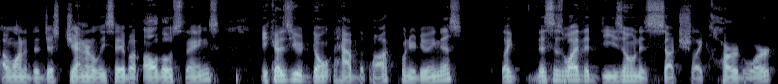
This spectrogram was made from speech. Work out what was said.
I wanted to just generally say about all those things, because you don't have the puck when you're doing this, like this is why the D zone is such like hard work.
